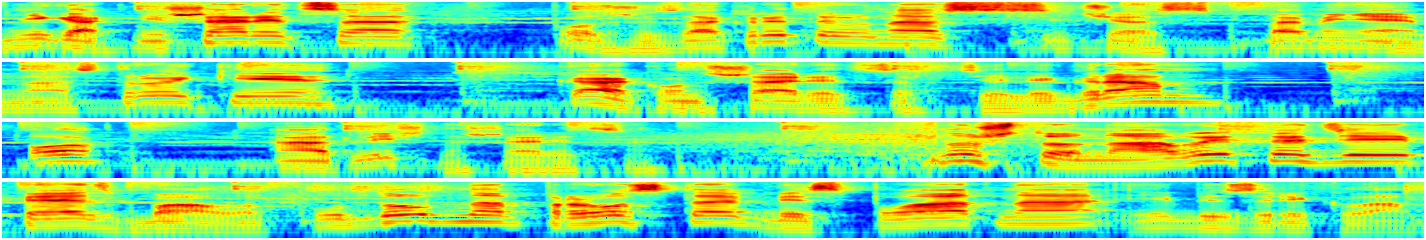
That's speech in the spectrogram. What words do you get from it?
никак не шарится. Пост же закрытый у нас. Сейчас поменяем настройки. Как он шарится в Telegram? О, отлично шарится. Ну что, на выходе 5 баллов. Удобно, просто, бесплатно и без рекламы.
